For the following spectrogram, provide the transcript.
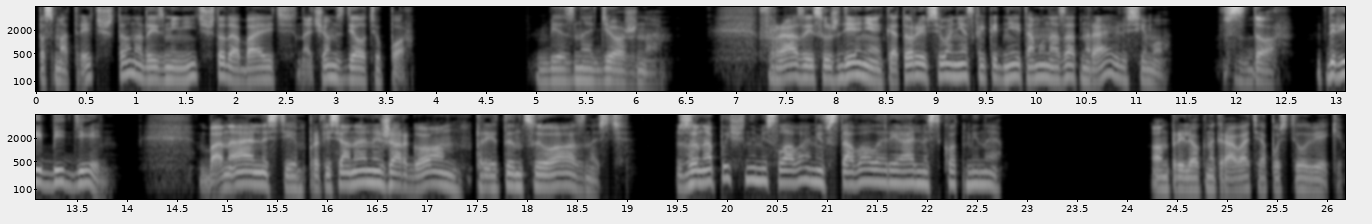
посмотреть, что надо изменить, что добавить, на чем сделать упор. Безнадежно. Фразы и суждения, которые всего несколько дней тому назад нравились ему. Вздор. Дребедень. Банальности, профессиональный жаргон, претенциозность. За напыщенными словами вставала реальность Кот-Мине. Он прилег на кровать и опустил веки.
